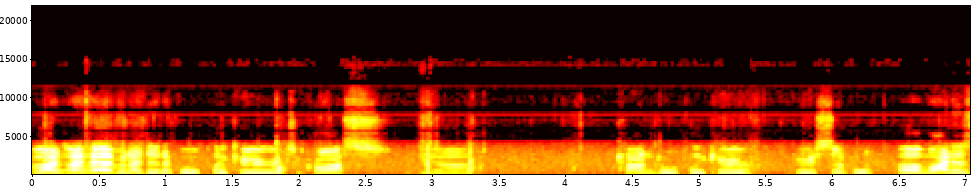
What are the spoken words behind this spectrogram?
Alright. All right, I have an identical plate carrier to Cross, the uh, Condor plate carrier. Very simple. Uh, mine is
